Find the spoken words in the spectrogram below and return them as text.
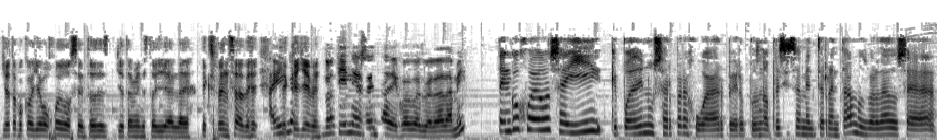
yo tampoco llevo juegos, entonces yo también estoy a la expensa de, que lleven. No tienes renta de juegos, ¿verdad, a mí? Tengo juegos ahí que pueden usar para jugar, pero pues no precisamente rentamos, ¿verdad? O sea,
